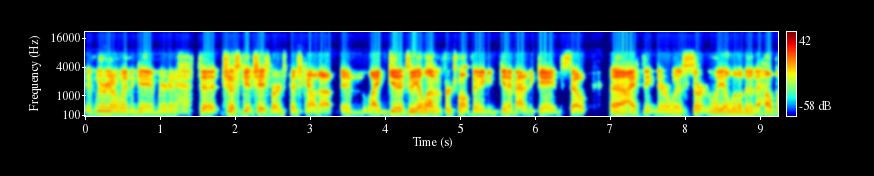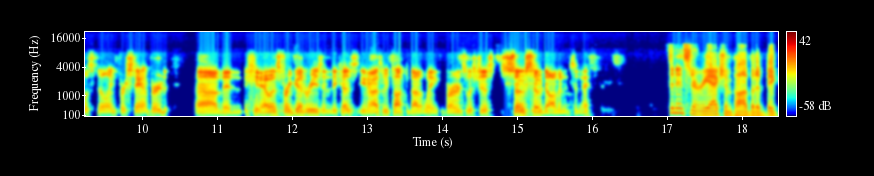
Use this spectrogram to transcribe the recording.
if we were going to win the game, we were going to have to just get Chase Burns' pitch count up and like get it to the 11th or 12th inning and get him out of the game. So uh, I think there was certainly a little bit of a helpless feeling for Stanford. Um, and, you know, it was for a good reason because, you know, as we've talked about at length, Burns was just so, so dominant today. It's an instant reaction pod, but a big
